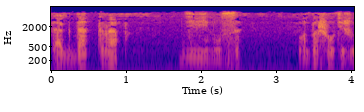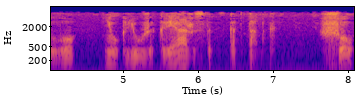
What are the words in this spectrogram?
Тогда краб двинулся. Он пошел тяжело, неуклюже, кряжесто, как танк. Шел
